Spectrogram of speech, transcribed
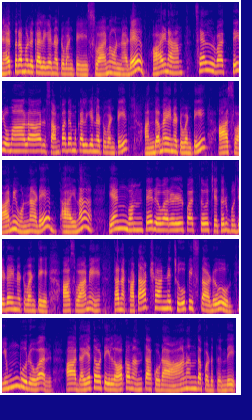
నేత్రములు కలిగినటువంటి స్వామి ఉన్నాడే. ఆయన చెల్వత్ తిరుమాలార్ సంపదము కలిగినటువంటి అందమైనటువంటి ఆ స్వామి ఉన్నాడే. ఆయన 嗯 ఎంగొం తెరువరుల్ పత్తు చతుర్భుజుడైనటువంటి ఆ స్వామి తన కటాక్షాన్ని చూపిస్తాడు. ఇంబురువర్ ఆ దయతోటి లోకం అంతా కూడా ఆనందపడుతుంది.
